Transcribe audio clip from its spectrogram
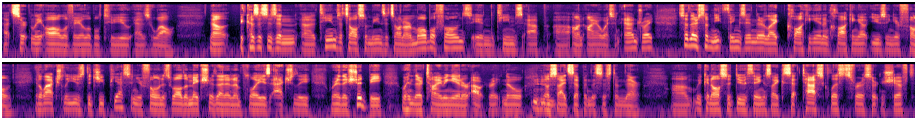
that's certainly all available to you as well. Now, because this is in uh, Teams, it also means it's on our mobile phones in the Teams app uh, on iOS and Android. So there's some neat things in there like clocking in and clocking out using your phone. It'll actually use the GPS in your phone as well to make sure that an employee is actually where they should be when they're timing in or out, right? No, mm-hmm. no sidestep in the system there. Um, we can also do things like set task lists for a certain shift.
